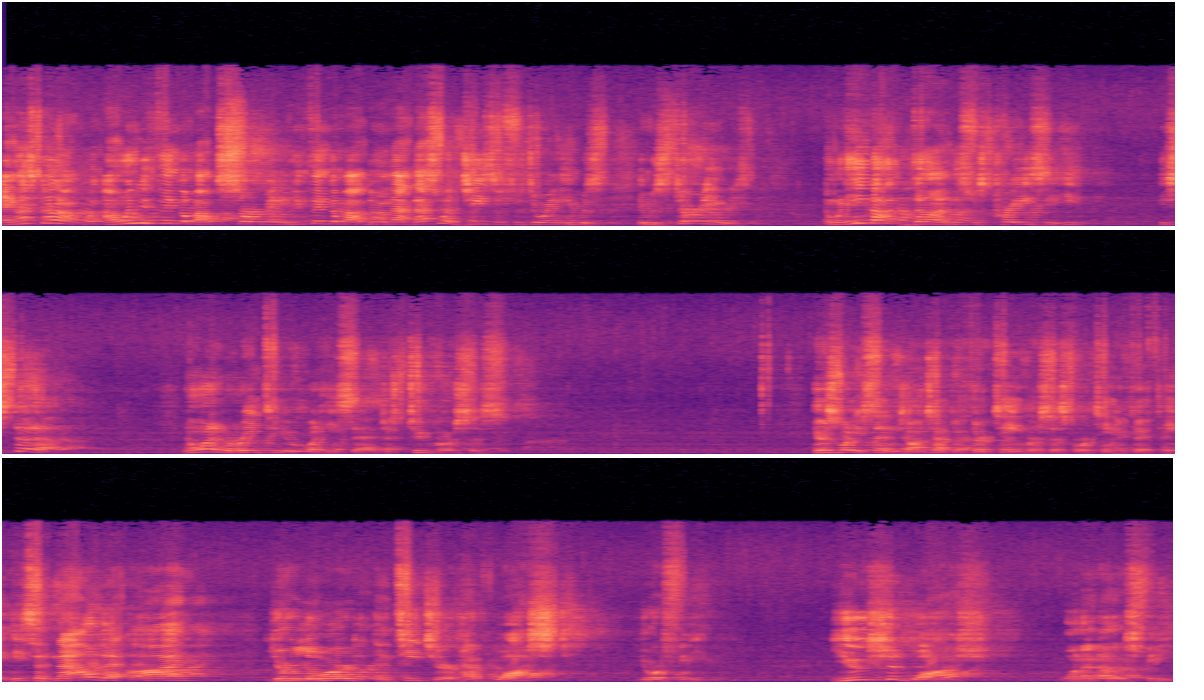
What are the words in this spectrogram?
And that's kind of when you think about serving and you think about doing that, that's what Jesus was doing. He was, he was dirty. And when he got done, this was crazy, he, he stood up. And I wanted to read to you what he said, just two verses. Here's what he said in John chapter 13, verses 14 and 15. He said, Now that I, your Lord and teacher, have washed your feet, you should wash one another's feet.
